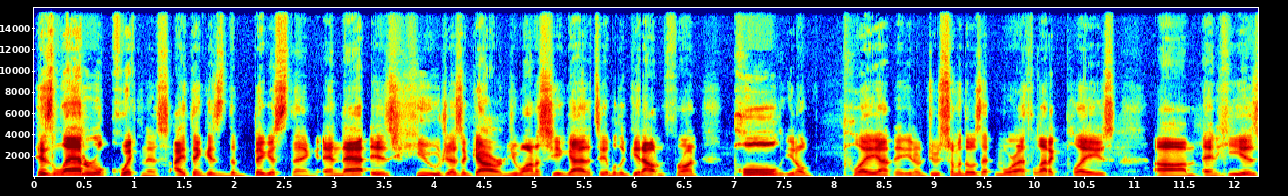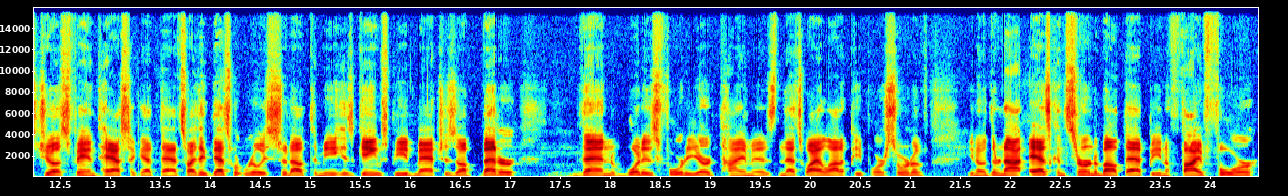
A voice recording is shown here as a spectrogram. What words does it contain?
His lateral quickness, I think, is the biggest thing. And that is huge as a guard. You want to see a guy that's able to get out in front, pull, you know, play on, you know, do some of those more athletic plays – um, and he is just fantastic at that. So I think that's what really stood out to me. His game speed matches up better than what his 40 yard time is. And that's why a lot of people are sort of, you know, they're not as concerned about that being a 5 4.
